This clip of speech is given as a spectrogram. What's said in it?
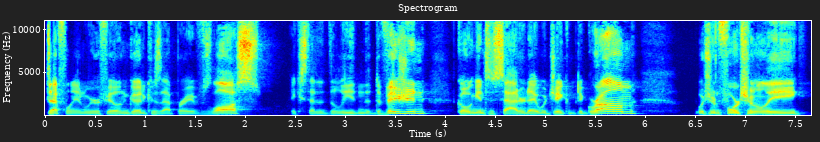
Definitely, and we were feeling good because that Braves loss extended the lead in the division going into Saturday with Jacob DeGrom, which unfortunately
